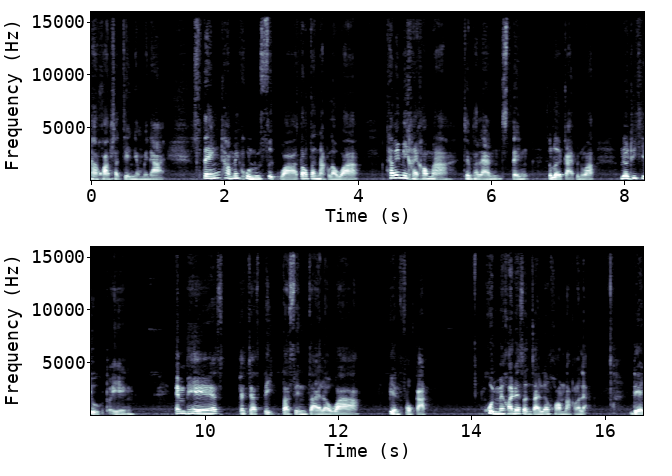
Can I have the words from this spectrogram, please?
หาความชัดเจนยังไม่ได้สเต็งทำให้คุณรู้สึกว่าต้องตระหนักแล้วว่า ถ้าไม่มีใครเข้ามาเจมพลนสเต็งจะเลยกลายเป็นว่าเรื่องที่อยู่กับตัวเองเอ็มเพสกับจัสติกตัดสินใจแล้วว่าเปลี่ยนโฟกัส คุณไม่ค่อยได้สนใจเรื่องความรักแล้วแหละ เดท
